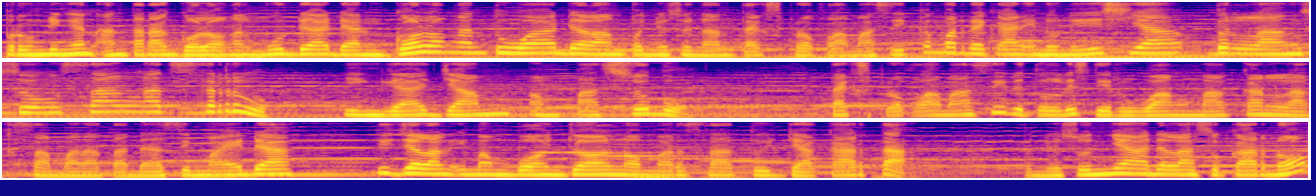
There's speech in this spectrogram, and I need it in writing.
Perundingan antara golongan muda dan golongan tua dalam penyusunan teks proklamasi kemerdekaan Indonesia berlangsung sangat seru hingga jam 4 subuh. Teks proklamasi ditulis di ruang makan Laksamana Tadasi Maeda di Jalan Imam Bonjol nomor 1 Jakarta. Penyusunnya adalah Soekarno,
